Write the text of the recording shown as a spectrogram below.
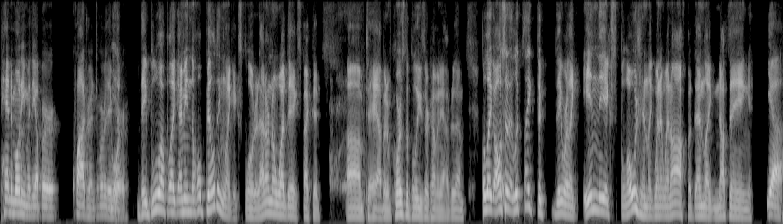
pandemonium in the upper quadrant, wherever they Yeah. were. They blew up like I mean the whole building like exploded. I don't know what they expected um to happen. Of course the police are coming after them. But like also it looked like the they were like in the explosion like when it went off, but then like nothing Yeah.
